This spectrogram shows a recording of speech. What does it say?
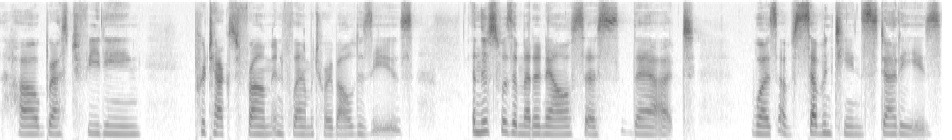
how breastfeeding protects from inflammatory bowel disease. And this was a meta analysis that was of 17 studies.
